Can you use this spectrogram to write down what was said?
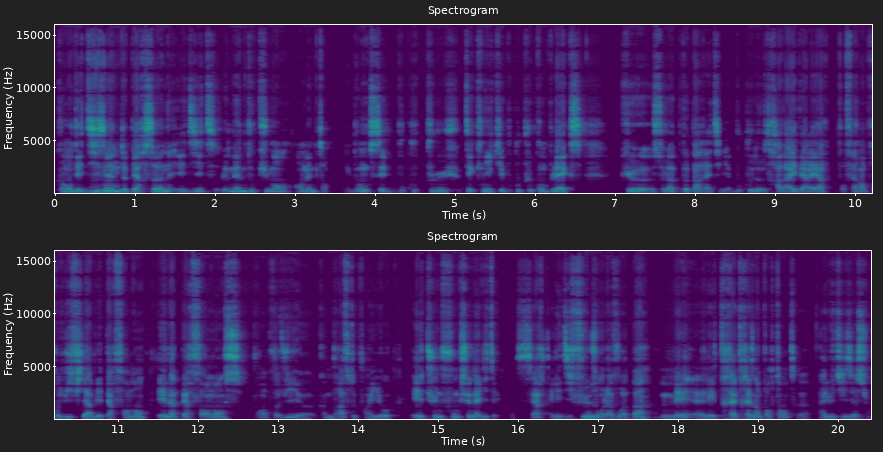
quand des dizaines de personnes éditent le même document en même temps. Donc c'est beaucoup plus technique et beaucoup plus complexe que cela peut paraître. Il y a beaucoup de travail derrière pour faire un produit fiable et performant. Et la performance pour un produit euh, comme Draft.io est une fonctionnalité. Certes, elle est diffuse, on la voit pas, mais elle est très très importante euh, à l'utilisation.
